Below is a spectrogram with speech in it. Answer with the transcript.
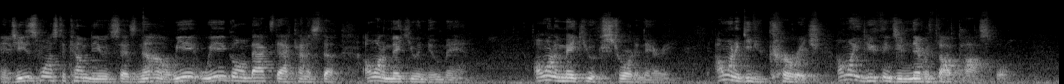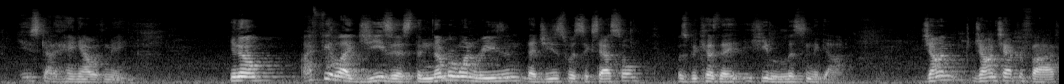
And Jesus wants to come to you and says, No, we ain't, we ain't going back to that kind of stuff. I want to make you a new man. I want to make you extraordinary. I want to give you courage. I want you to do things you never thought possible. You just got to hang out with me. You know, I feel like Jesus, the number one reason that Jesus was successful was because they, he listened to God. John, John chapter 5,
